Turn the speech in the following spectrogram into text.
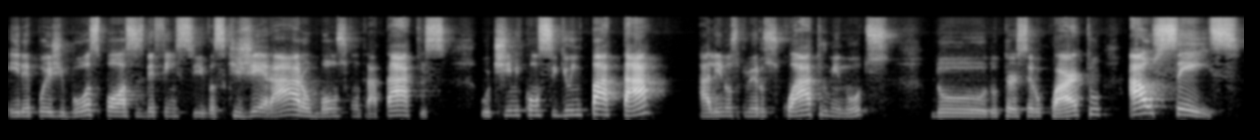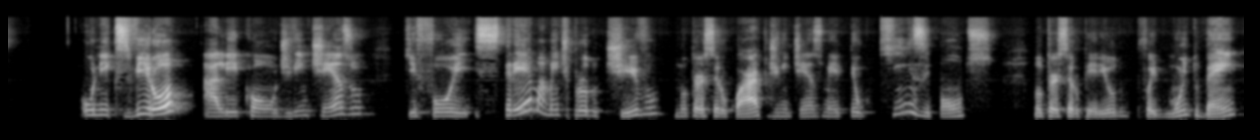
e depois de boas posses defensivas que geraram bons contra-ataques, o time conseguiu empatar ali nos primeiros quatro minutos do, do terceiro quarto. Aos seis, o Knicks virou ali com o Di Vincenzo, que foi extremamente produtivo no terceiro quarto. Di Vincenzo meteu 15 pontos no terceiro período, foi muito bem.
